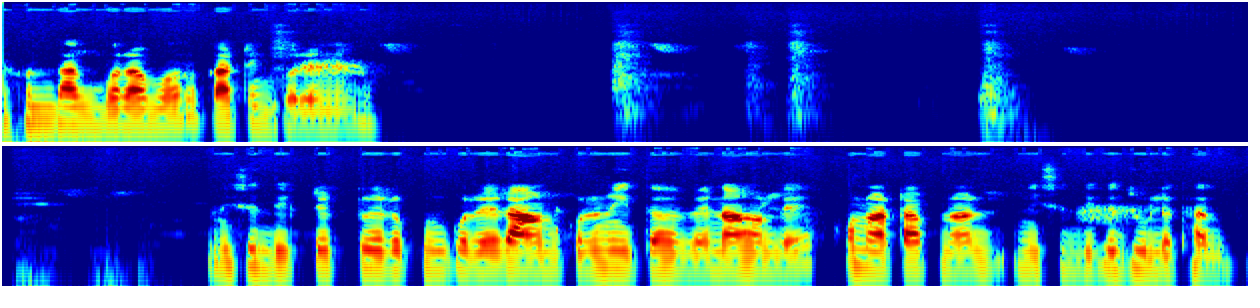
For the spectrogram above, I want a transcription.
এখন দাগ বরাবর কাটিং করে নেব। নিচের দিকটা একটু এরকম করে রাউন্ড করে নিতে হবে, না হলে কোনাটা আপনার নিচের দিকে ঝুলে থাকবে।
